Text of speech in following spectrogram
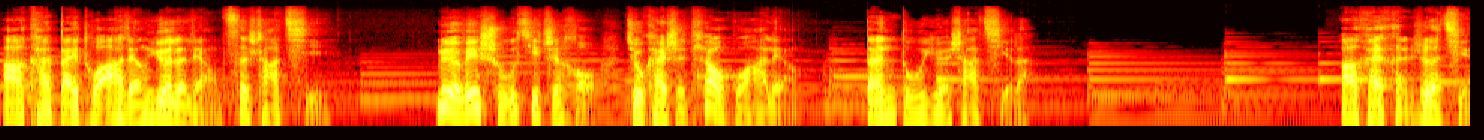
阿凯拜托阿良约了两次沙琪，略微熟悉之后，就开始跳过阿良，单独约沙琪了。阿凯很热情，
